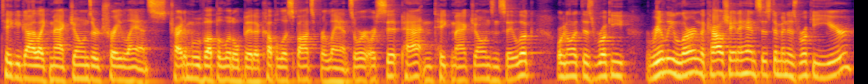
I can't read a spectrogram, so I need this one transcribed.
take a guy like Mac Jones or Trey Lance, try to move up a little bit, a couple of spots for Lance, or, or sit pat and take Mac Jones and say, look, we're going to let this rookie really learn the Kyle Shanahan system in his rookie year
